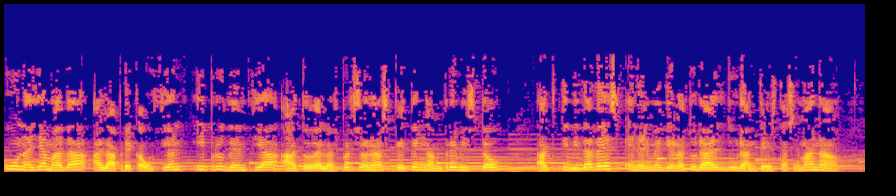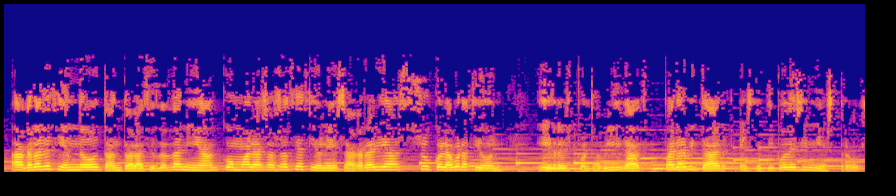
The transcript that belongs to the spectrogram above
una llamada a la precaución y prudencia a todas las personas que tengan previsto actividades en el medio natural durante esta semana, agradeciendo tanto a la ciudadanía como a las asociaciones agrarias su colaboración y responsabilidad para evitar este tipo de siniestros.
